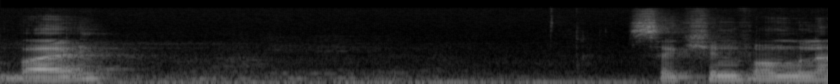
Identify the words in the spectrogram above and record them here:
by section formula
